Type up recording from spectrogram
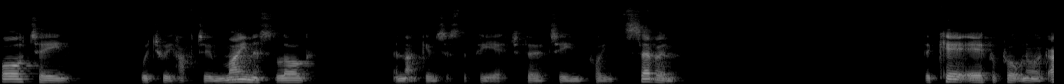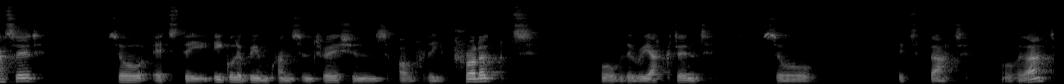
14, which we have to minus log, and that gives us the pH 13.7. The Ka for propanoic acid so it's the equilibrium concentrations of the product over the reactant. So it's that over that.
